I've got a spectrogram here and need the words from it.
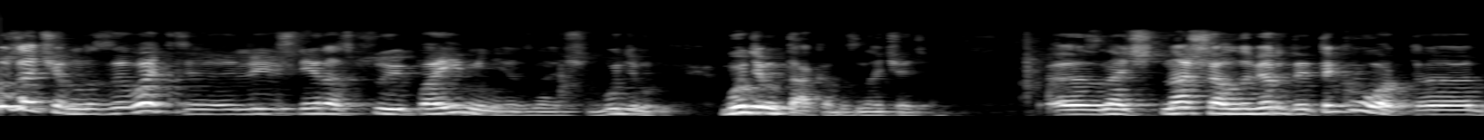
Ну, зачем называть э, лишний раз псу и по имени, значит, будем, будем так обозначать. Э, значит, наша Лаверды. Так вот, э,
